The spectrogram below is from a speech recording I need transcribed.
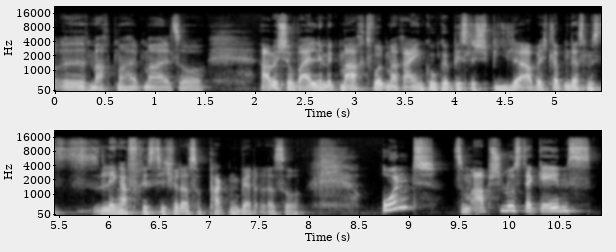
äh, macht man halt mal so. Habe ich schon Weile nicht mehr gemacht, wollte mal reingucken, ein bisschen spiele, aber ich glaube, dass man längerfristig wieder so packen wird oder so. Und zum Abschluss der Games,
